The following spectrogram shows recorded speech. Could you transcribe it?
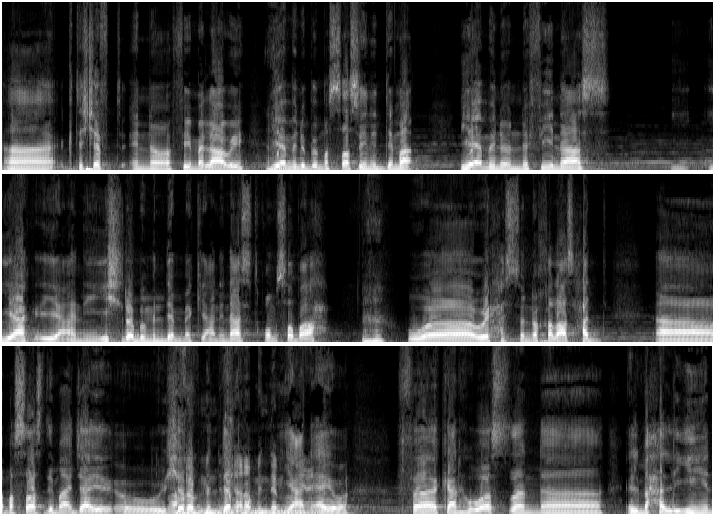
آه اكتشفت إنه في ملاوي يؤمنوا بمصاصين الدماء يؤمنوا انه في ناس ياك يعني يشربوا من دمك. يعني ناس تقوم صباح ويحسوا إنه خلاص حد آه مصاص دماء جاي ويشرب أخذ من- دمهم شرب من دمهم يعني, يعني. أيوه. فكان هو أصلا آه المحليين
